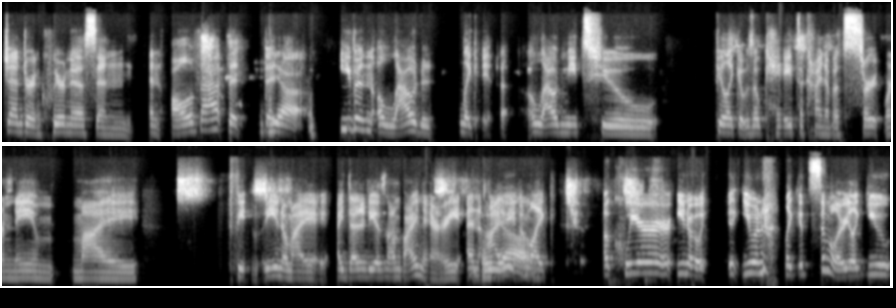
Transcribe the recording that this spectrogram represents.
gender and queerness and and all of that that that yeah. even allowed like uh, allowed me to feel like it was okay to kind of assert or name my you know my identity as non-binary. And oh, i Yeah. am like a queer you know you and like it's similar like you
